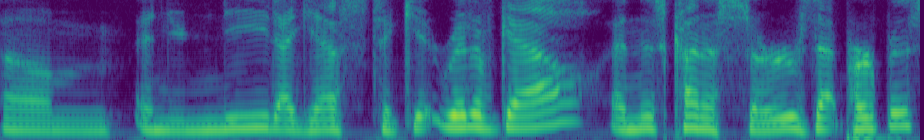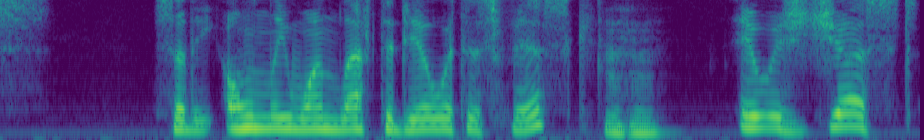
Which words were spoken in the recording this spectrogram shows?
um, and you need, I guess, to get rid of Gao, and this kind of serves that purpose. So the only one left to deal with is Fisk. Mm-hmm. It was just,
